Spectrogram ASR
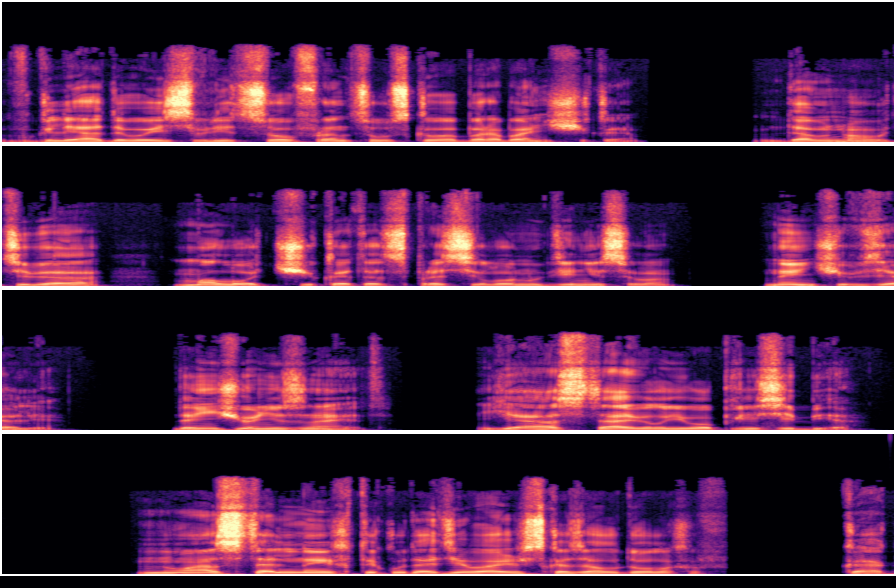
вглядываясь в лицо французского барабанщика. «Давно у тебя молодчик этот?» — спросил он у Денисова. «Нынче взяли». «Да ничего не знает. Я оставил его при себе». «Ну, а остальных ты куда деваешь?» — сказал Долохов. Как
